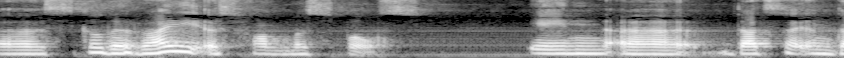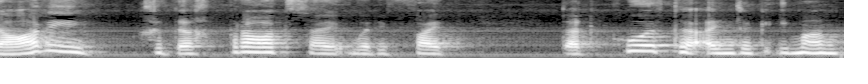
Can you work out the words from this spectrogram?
'n uh, skildery is van mispels. En uh dat sy in daardie gedig praat sy oor die feit dat Koorte eintlik iemand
